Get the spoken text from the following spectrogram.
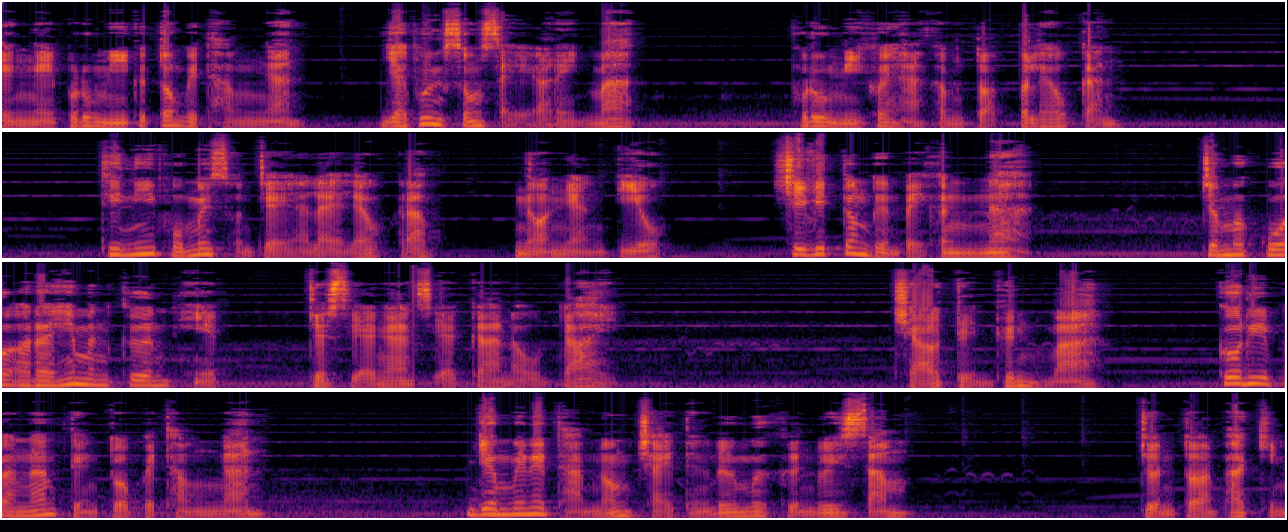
ยังไงพรุ่งนี้ก็ต้องไปทำงาน อย่าเพิ่งสงสัยอะไรมาก พรุ่งนี้ค่อยหาคำตอบก็แล้วกัน ทีนี้ผมไม่สนใจอะไรแล้วครับ นอนอย่างเดียว ชีวิตต้องเดินไปข้างหน้าจะมากลัวอะไรให้มันเกินเหตุ จะเสียงานเสียการเอาได้ เช้าตื่นขึ้นมา ก็รีบอาบน้ำแต่งตัวไปทำงาน ยังไม่ได้ถามน้องชายถึงเรื่องเมื่อคืนด้วยซ้ำจนตอนพักกิน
